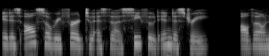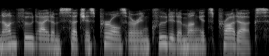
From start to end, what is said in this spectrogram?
It is also referred to as the seafood industry, although non-food items such as pearls are included among its products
